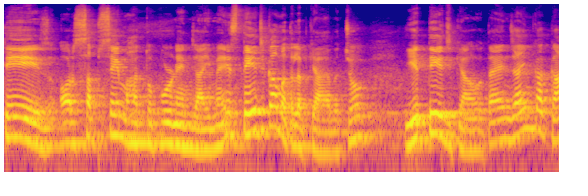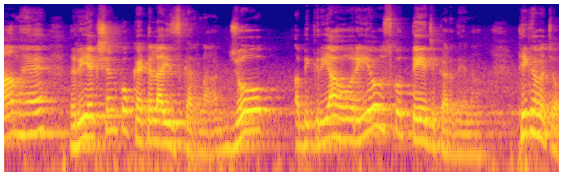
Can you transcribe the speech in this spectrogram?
तेज और सबसे महत्वपूर्ण एंजाइम है। इस तेज का मतलब क्या है बच्चों? ये तेज क्या होता है? एंजाइम का काम है रिएक्शन को कैटेलाइज करना। जो अभिक्रिया हो रही है, उसको तेज कर देना। ठीक है बच्चों?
